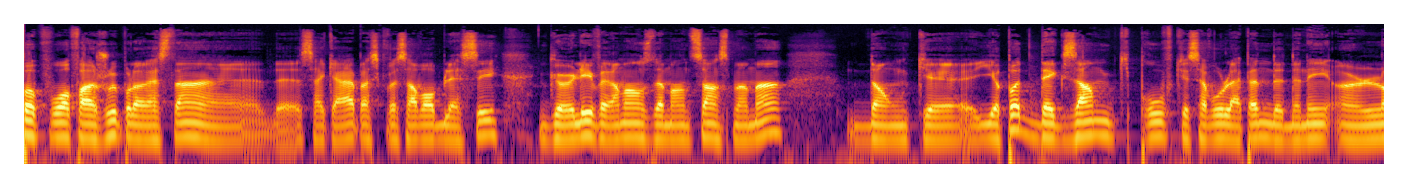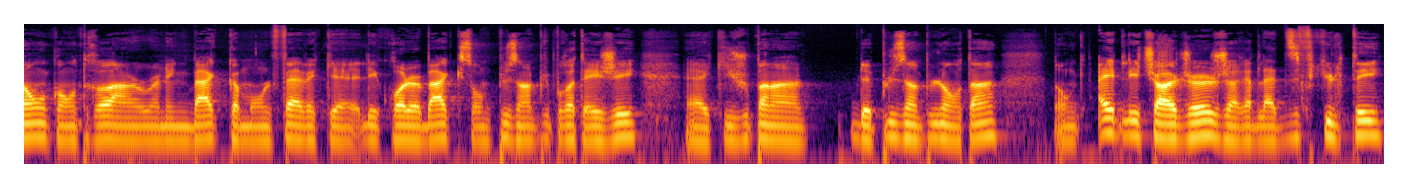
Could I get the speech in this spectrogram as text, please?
pas pouvoir faire jouer pour le restant euh, de sa carrière parce qu'il va s'avoir blessé. Gurley, vraiment, on se demande ça en ce moment. Donc, euh, il n'y a pas d'exemple qui prouve que ça vaut la peine de donner un long contrat à un running back comme on le fait avec euh, les quarterbacks qui sont de plus en plus protégés, qui jouent pendant de plus en plus longtemps. Donc, être les Chargers, j'aurais de la difficulté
